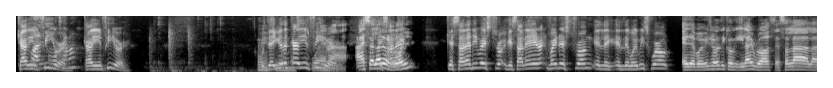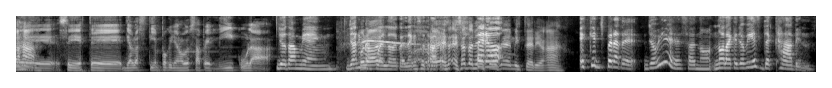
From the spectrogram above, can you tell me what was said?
Cabin ¿Cuál? ¿Cómo se Fever. llama? Cabin Fever. Usted ayuda a Cabin Fever. Ah, esa es la de. Que sale Strong, que sale Ryder Strong, el de, el de Boy Meets World. El de Boy Meets World y con Eli Roth. Esa es la, la de. Sí, este. Diablo, hace tiempo que yo no veo esa película. Yo también. Ya ni Pero, me acuerdo de, de qué se trata. Esa, esa también Pero- es de misterio. Ah. Es que, espérate, yo vi esa, no. No, la que yo vi es The Cabin.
